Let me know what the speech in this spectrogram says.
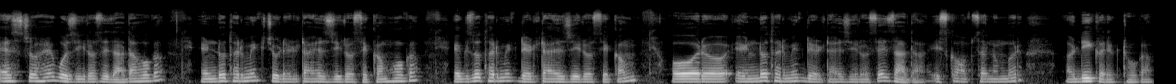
एस जो है, वो ज़ीरो से ज़्यादा होगा। एंडोथर्मिक जो डेल्टा एस ज़ीरो से कम होगा। एक्जोथर्मिक डेल्टा एस ज़ीरो से कम और एंडोथर्मिक डेल्टा एस ज़ीरो से ज़्यादा। इसका ऑप्शन नंबर डी करेक्ट होगा।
